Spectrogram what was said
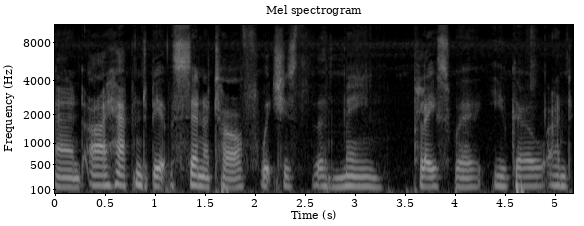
And I happened to be at the cenotaph, which is the main place where you go, and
